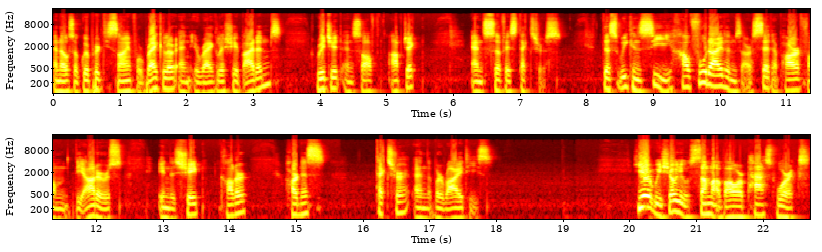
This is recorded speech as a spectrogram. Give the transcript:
and also gripper design for regular and irregular shape items, rigid and soft object, and surface textures. Thus, we can see how food items are set apart from the others in the shape, color, hardness, texture, and varieties. Here we show you some of our past works.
